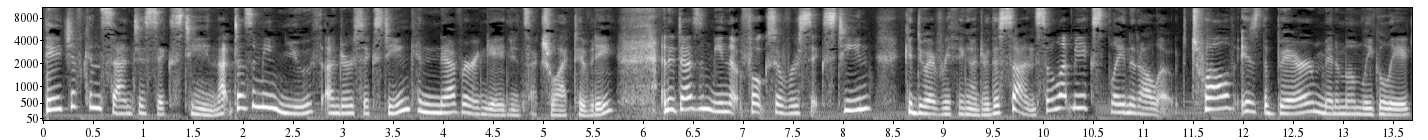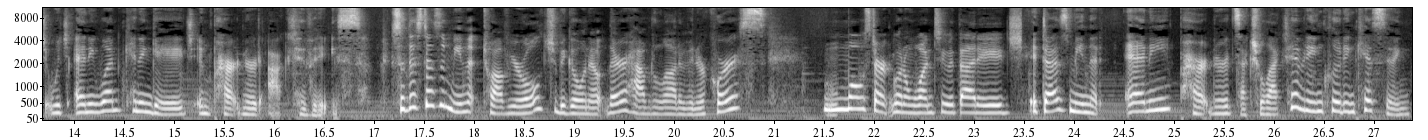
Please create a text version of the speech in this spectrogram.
The age of consent is 16. That doesn't mean youth under 16 can never engage in sexual activity, and it doesn't mean that folks over 16 can do everything under the sun. So let me explain it all out. 12 is the bare minimum legal age at which anyone can engage in partnered activities. So this doesn't mean that 12 year olds should be going out there having a lot of intercourse. Most aren't going to want to at that age. It does mean that any partnered sexual activity, including kissing,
